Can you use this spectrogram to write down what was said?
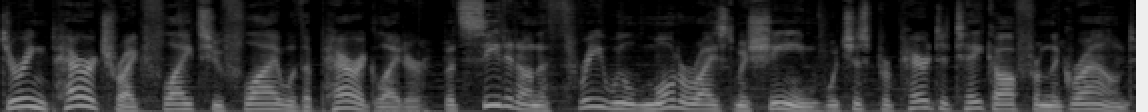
during paratrike flights you fly with a paraglider but seated on a three-wheeled motorized machine which is prepared to take off from the ground.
